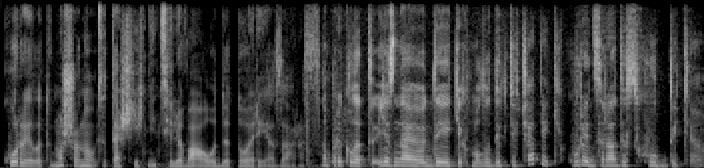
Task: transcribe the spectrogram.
курили, тому що ну це теж їхня цільова аудиторія зараз. Наприклад, я знаю деяких молодих дівчат, які курять заради схуднення.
